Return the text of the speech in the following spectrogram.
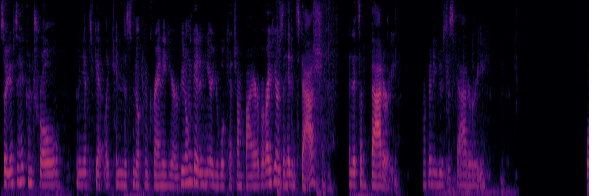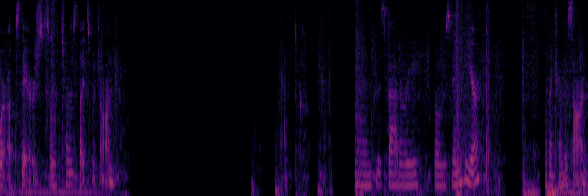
so you have to hit control, and then you have to get like in this nook and cranny here. If you don't get in here, you will catch on fire. But right here is a hidden stash, and it's a battery. We're going to use this battery for upstairs. So let's turn this light switch on. and this battery goes in here. We're going to turn this on.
